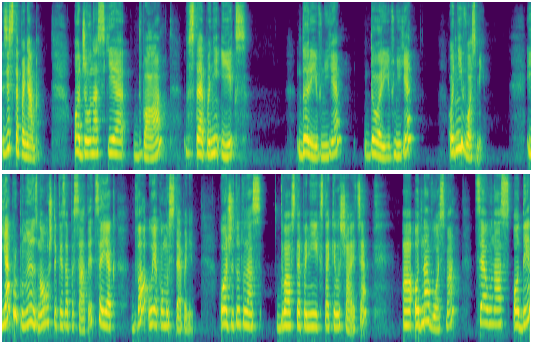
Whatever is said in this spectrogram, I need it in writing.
зі степенями. Отже, у нас є 2 в степені х дорівнює, дорівнює 1 восьмій. І я пропоную знову ж таки записати це як 2 у якомусь степені. Отже, тут у нас 2 в степені х так і лишається. А 1 восьма це у нас 1,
